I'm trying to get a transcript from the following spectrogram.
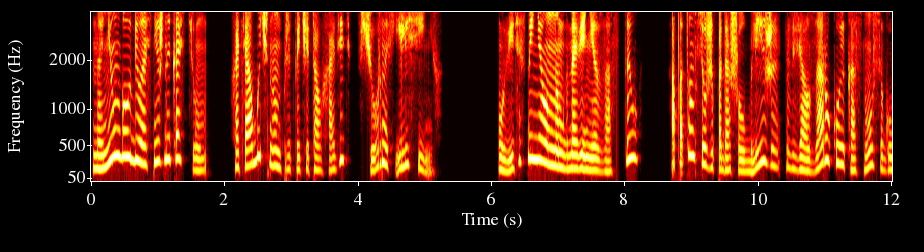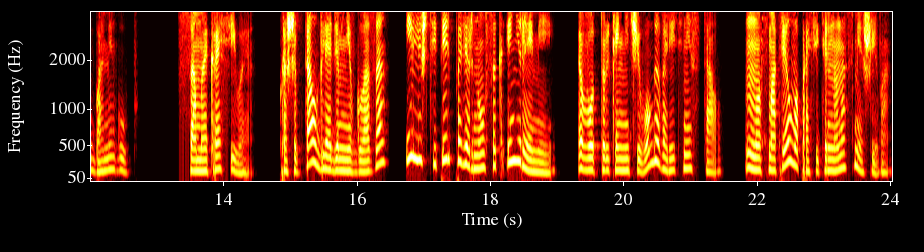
На нем был белоснежный костюм, хотя обычно он предпочитал ходить в черных или синих. Увидев меня, он на мгновение застыл, а потом все же подошел ближе, взял за руку и коснулся губами губ. «Самая красивая», — прошептал, глядя мне в глаза, и лишь теперь повернулся к Энеремии. Вот только ничего говорить не стал, но смотрел вопросительно насмешливо.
